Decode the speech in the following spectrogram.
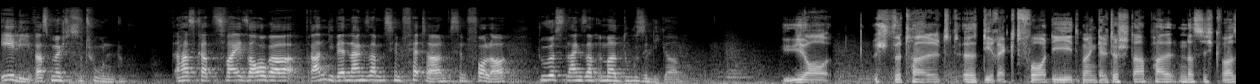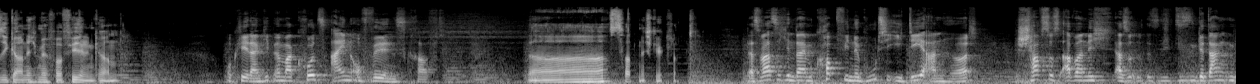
Eli, was möchtest du tun? Du hast gerade zwei Sauger dran, die werden langsam ein bisschen fetter, ein bisschen voller. Du wirst langsam immer duseliger. Ja, ich würde halt äh, direkt vor die meinen Geltestab halten, dass ich quasi gar nicht mehr verfehlen kann. Okay, dann gib mir mal kurz ein auf Willenskraft. Das hat nicht geklappt. Das, was sich in deinem Kopf wie eine gute Idee anhört, schaffst du es aber nicht, also diesen Gedanken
